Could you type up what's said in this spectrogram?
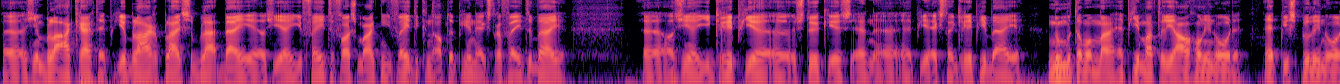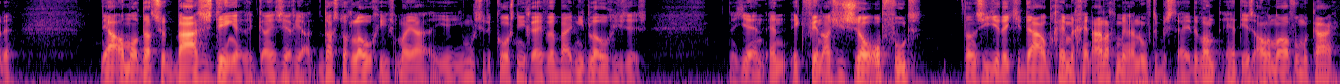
uh, als je een blaar krijgt, heb je je blarenpleister bij je. Als je je veten vastmaakt en je veten knapt, heb je een extra veten bij je. Uh, als je je gripje een stuk is en heb je extra gripje bij je. Noem het allemaal maar. Heb je je materiaal gewoon in orde? Heb je spullen in orde? Ja, allemaal dat soort basisdingen. Dan kan je zeggen, ja, dat is toch logisch. Maar ja, je, je moet ze de kost niet geven waarbij het niet logisch is. Weet je? En, en ik vind als je zo opvoedt, dan zie je dat je daar op een gegeven moment geen aandacht meer aan hoeft te besteden. Want het is allemaal voor elkaar.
